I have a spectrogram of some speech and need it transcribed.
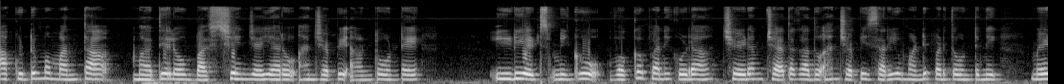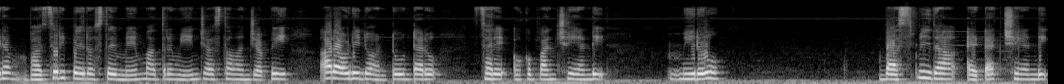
ఆ కుటుంబం అంతా మధ్యలో బస్ చేంజ్ అయ్యారు అని చెప్పి అంటూ ఉంటే ఈడియట్స్ మీకు ఒక్క పని కూడా చేయడం చేత కాదు అని చెప్పి సరియు మండిపడుతూ ఉంటుంది. మేడం బస్సు పేరు వస్తే మేము మాత్రం ఏం చేస్తామని చెప్పి ఆ రౌడీలు అంటూ ఉంటారు. సరే ఒక పని చేయండి. మీరు బస్ మీద అటాక్ చేయండి.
